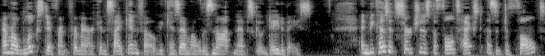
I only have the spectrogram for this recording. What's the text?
Emerald looks different from American PsycInfo because Emerald is not an EBSCO database. And because it searches the full text as a default,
